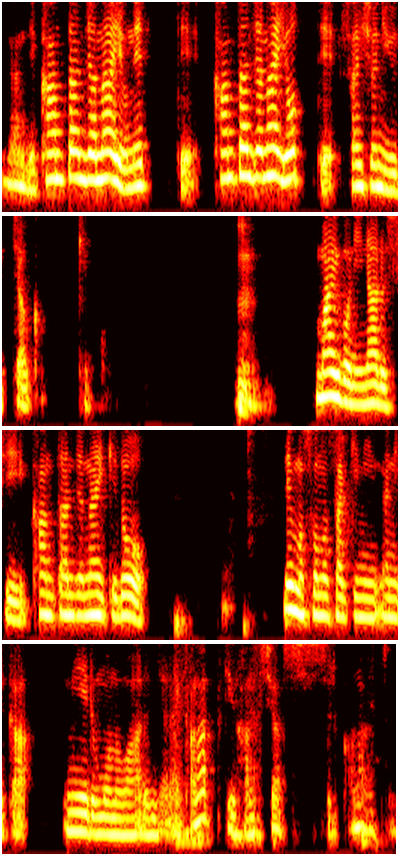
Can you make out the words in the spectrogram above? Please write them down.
なんで簡単じゃないよねって簡単じゃないよって最初に言っちゃうか結構うん。迷子になるし簡単じゃないけどでもその先に何か見えるものはあるんじゃないかなっていう話はするかな。いつも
